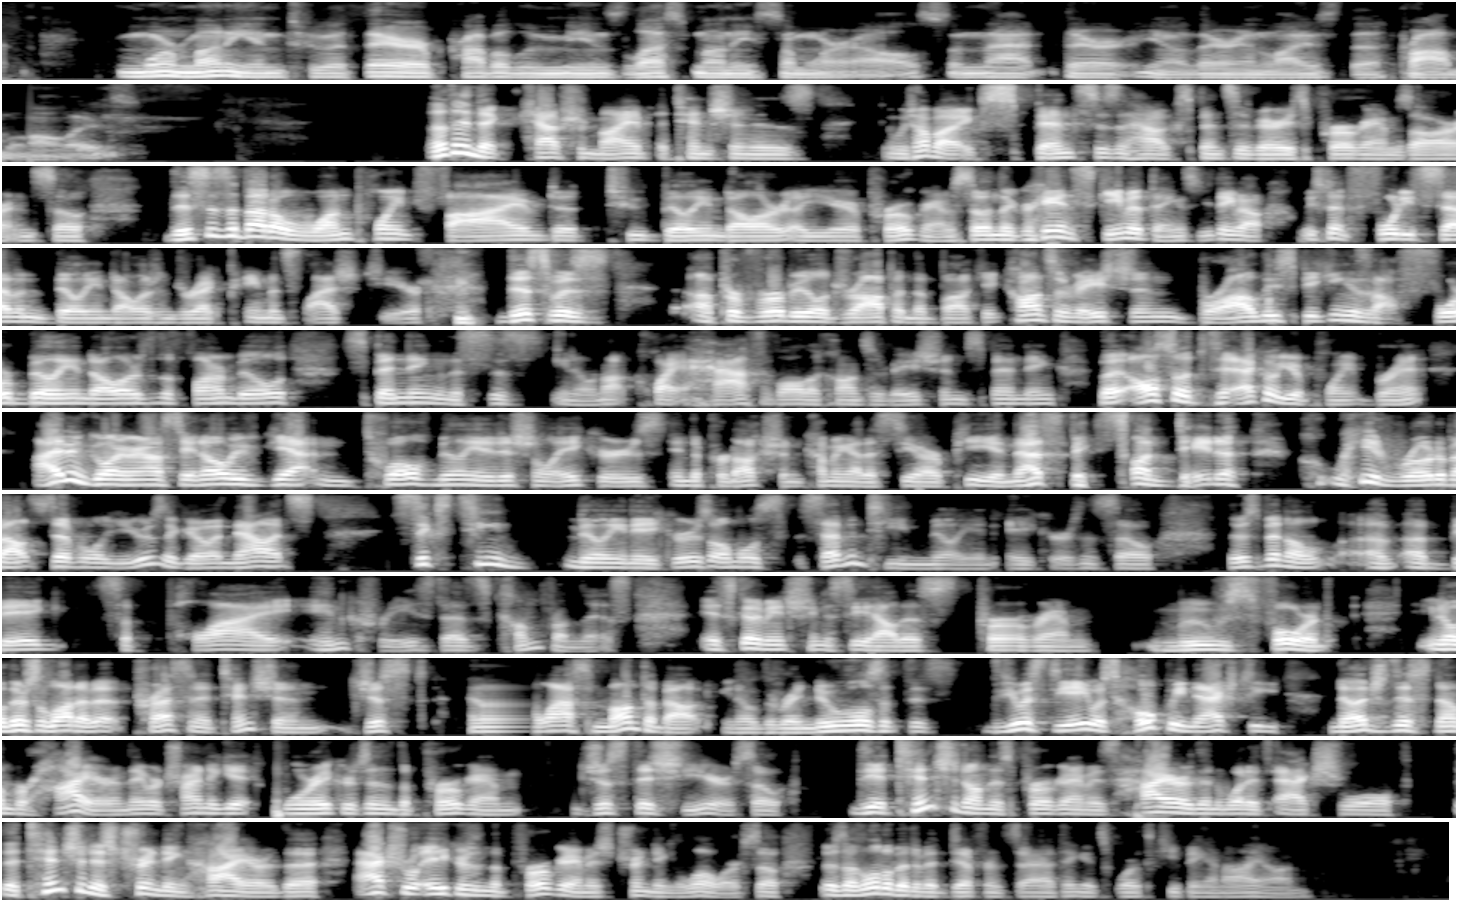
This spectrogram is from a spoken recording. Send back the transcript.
More money into it there probably means less money somewhere else, and that there you know therein lies the problem always. Another thing that captured my attention is we talk about expenses and how expensive various programs are. And so this is about a 1.5 to 2 billion dollar a year program. So in the grand scheme of things, you think about we spent 47 billion dollars in direct payments last year. this was a proverbial drop in the bucket. Conservation, broadly speaking, is about four billion dollars of the farm bill spending. This is, you know, not quite half of all the conservation spending. But also to echo your point, Brent, I've been going around saying, oh, we've gotten 12 million additional acres into production coming out of CRP. And that's based on data we had wrote about several years ago. And now it's 16 million acres, almost 17 million acres. And so there's been a, a, a, big supply increase that's come from this. It's going to be interesting to see how this program moves forward. You know, there's a lot of press and attention just in the last month about, you know, the renewals that this the USDA was hoping to actually nudge this number higher and they were trying to get more acres into the program just this year. So the attention on this program is higher than what its actual the tension is trending higher. The actual acres in the program is trending lower. So there's a little bit of a difference there. I think it's worth keeping an eye on.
